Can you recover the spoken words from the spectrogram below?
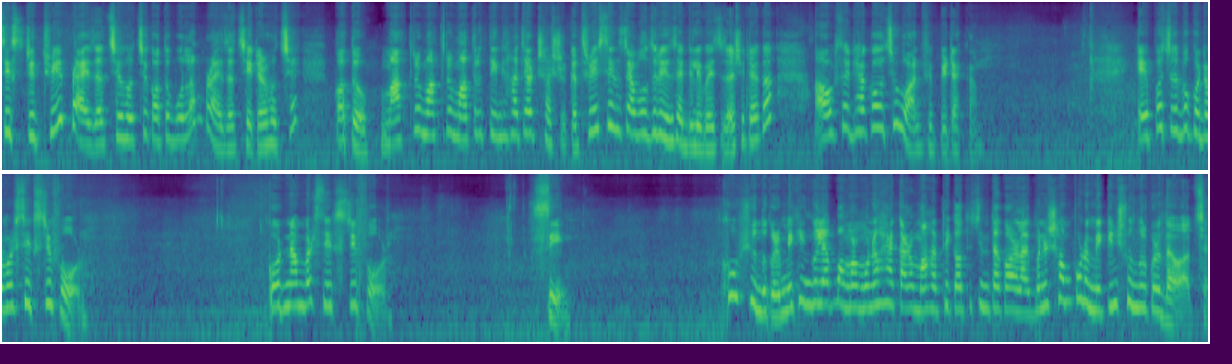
sixty three price আছে হচ্ছে কত বললাম? প্রাইস আছে এটার হচ্ছে কত? মাত্র মাত্র মাত্র তিন হাজার ছশো টাকা three six double zero inside delivery চারশো টাকা। আউটসাইড ঢাকা হচ্ছে ওয়ান ফিফটি টাকা। এরপর চলবো code number sixty four code number sixty four see খুব সুন্দর করে মেকিংগুলি আপু, আমার মনে হয় কারও মাথা থেকে অত চিন্তা করা লাগবে না, সম্পূর্ণ মেকিং সুন্দর করে দেওয়া আছে।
